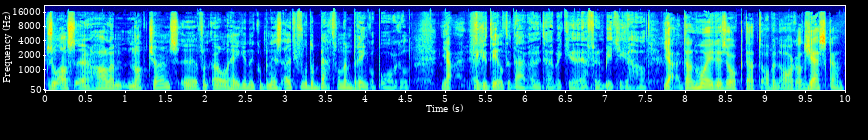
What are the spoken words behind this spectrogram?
Zoals eh, Harlem Nocturnes eh, van Earl Hagen, de componist, uitgevoerd door Bert van den Brink op orgel. Ja, Een gedeelte daaruit heb ik even een beetje gehaald. ja, dan hoor je dus ook dat op een orgel jazz kan.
